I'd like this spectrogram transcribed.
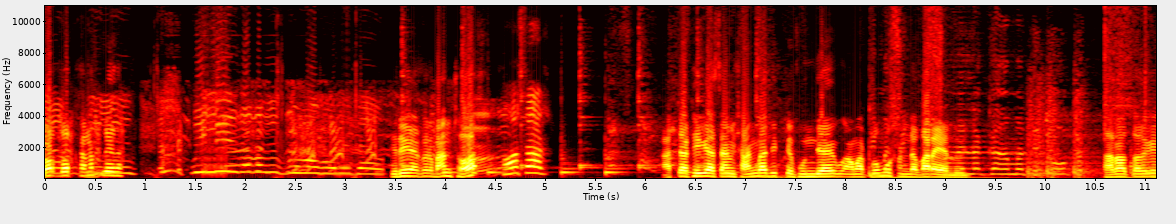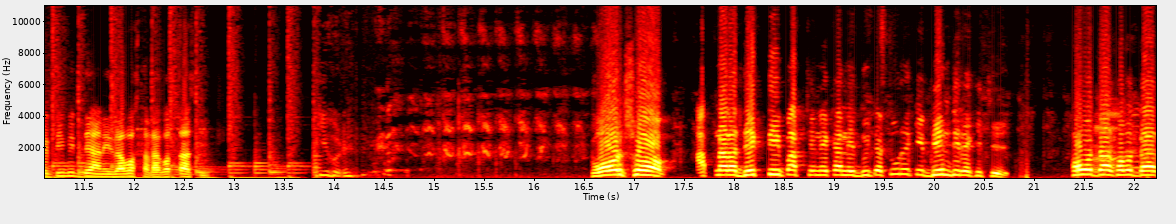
ধর, ধর, খানা তুলে। প্লিজ আমাকে ক্ষমা করে দাও রে একবার বানছ? হ্যাঁ স্যার। আচ্ছা ঠিক আছে আমি সাংবাদিককে ফোন দিয়ে আমার প্রমোশনটা বাড়াই লই। তারা তোর টিভির দিয়ে আনি ব্যবস্থাটা করতে আছি দর্শক আপনারা দেখতেই পাচ্ছেন এখানে দুইটা চুরেকে বেঁধে রেখেছে। খবরদার খবরদার।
